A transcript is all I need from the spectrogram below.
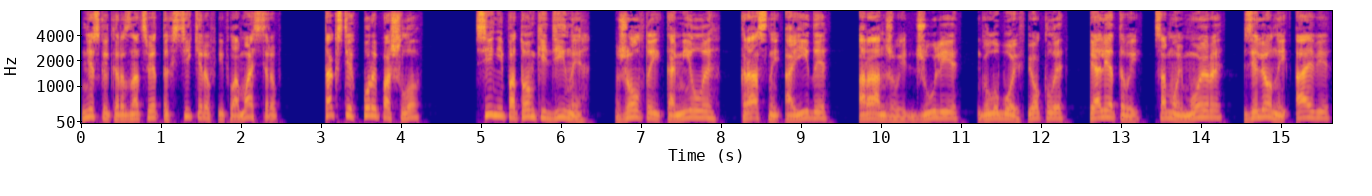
несколько разноцветных стикеров и фломастеров. Так с тех пор и пошло. Синий потомки Дины, желтый Камиллы, красный Аиды, оранжевый Джулии, голубой Феклы, фиолетовый самой Мойры, зеленый Айви,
